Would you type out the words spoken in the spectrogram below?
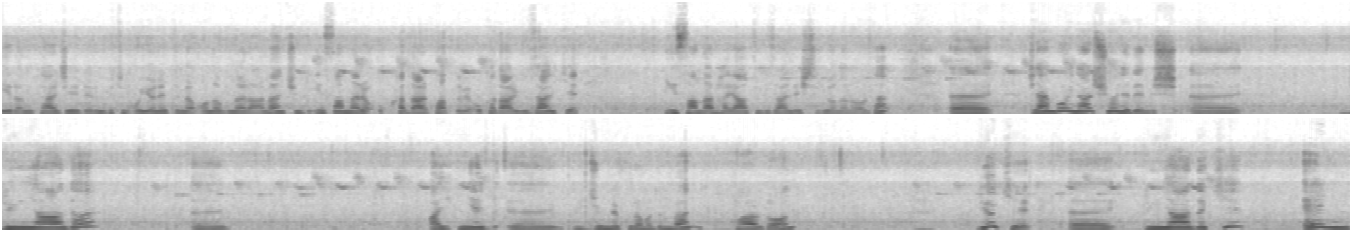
İran'ı tercih ederim. Bütün o yönetime ona buna rağmen. Çünkü insanlara o kadar tatlı ve o kadar güzel ki insanlar hayatı güzelleştiriyorlar orada. Ee, Cem Boyner şöyle demiş. e, dünyada e, ay niye e, bir cümle kuramadım ben? Pardon. Diyor ki e, dünyadaki en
